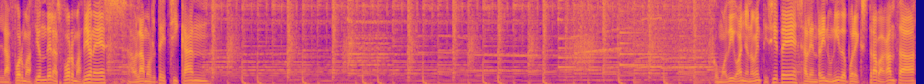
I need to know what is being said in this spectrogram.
La formación de las formaciones. Hablamos de Chican. Como digo, año 97, sale en Reino Unido por extravaganza.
